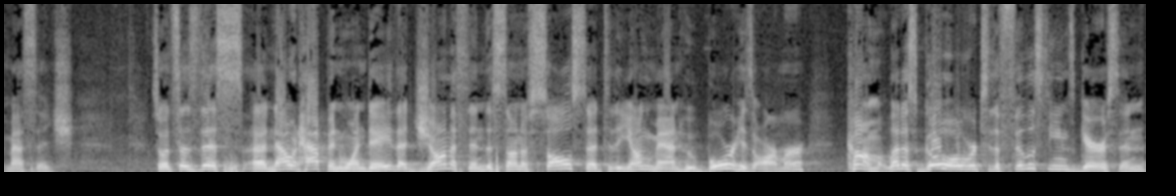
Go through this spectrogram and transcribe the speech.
message. So it says this uh, Now it happened one day that Jonathan, the son of Saul, said to the young man who bore his armor, Come, let us go over to the Philistines' garrison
